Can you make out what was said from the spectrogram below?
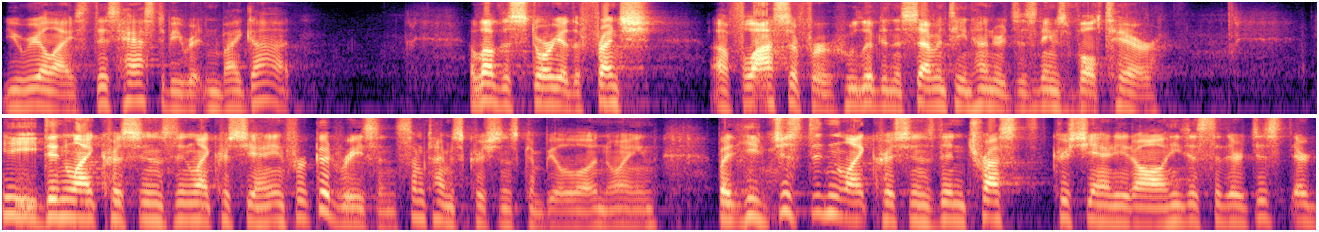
you realize this has to be written by God. I love the story of the French a philosopher who lived in the 1700s. His name's Voltaire. He didn't like Christians, didn't like Christianity, and for good reason. Sometimes Christians can be a little annoying, but he just didn't like Christians, didn't trust Christianity at all. He just said they're just they're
